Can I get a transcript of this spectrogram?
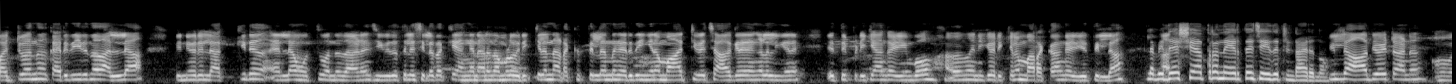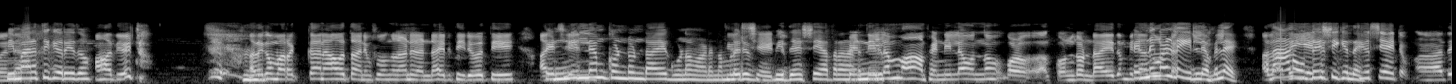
പറ്റുമെന്ന് കരുതിയിരുന്നതല്ല. പിന്നെ ഒരു ലക്കിന് എല്ലാം ഒത്തു വന്നതാണ് ജീവിതത്തിൽ ചിലതൊക്കെ അങ്ങനെയാണ്. നമ്മൾ ഒരിക്കലും നടക്കത്തില്ലെന്ന് കരുതി ഇങ്ങനെ മാറ്റിവെച്ച ആഗ്രഹങ്ങളിൽ ഇങ്ങനെ എത്തിപ്പിടിക്കാൻ കഴിയുമ്പോൾ അതൊന്നും എനിക്ക് ഒരിക്കലും മറക്കാൻ കഴിയത്തില്ല. വിദേശയാത്ര നേരത്തെ ചെയ്തിട്ടുണ്ടായിരുന്നു? ഇല്ല ആദ്യമായിട്ടാണ്. വിമാനത്തിൽ കയറിയതോ? ആദ്യമായിട്ട്. അതൊക്കെ മറക്കാനാവാത്ത അനുഭവങ്ങളാണ് രണ്ടായിരത്തി ഇരുപത്തി പെണ്ണില്ലം കൊണ്ടുണ്ടായ ഗുണമാണ്. നമ്മളൊരു തീർച്ചയായിട്ടും. വിദേശയാത്ര പെണ്ണില്ലം ആ പെണ്ണില്ലം ഒന്ന് കൊണ്ടുണ്ടായതും പിന്നെ പെണ്ണുങ്ങളുടെ ഇല്ലം അല്ലേ? അതാണ് ഉദ്ദേശിക്കുന്നത്. തീർച്ചയായിട്ടും. അത്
